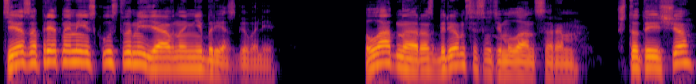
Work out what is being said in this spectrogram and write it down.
Те запретными искусствами явно не брезговали. Ладно, разберемся с этим лансером. Что-то еще?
